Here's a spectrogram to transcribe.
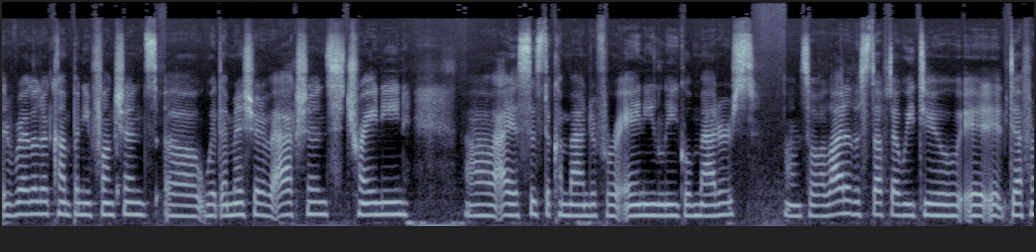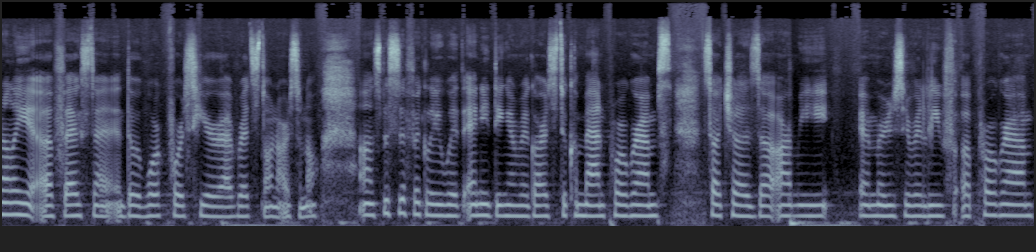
regular company functions uh, with administrative actions, training. Uh, I assist the commander for any legal matters. Um, so a lot of the stuff that we do, it, it definitely affects the, the, workforce here at Redstone Arsenal, uh, specifically with anything in regards to command programs such as Army Emergency Relief uh, Program.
